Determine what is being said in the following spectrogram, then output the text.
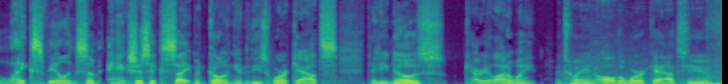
likes feeling some anxious excitement going into these workouts that he knows carry a lot of weight. Between all the workouts you've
